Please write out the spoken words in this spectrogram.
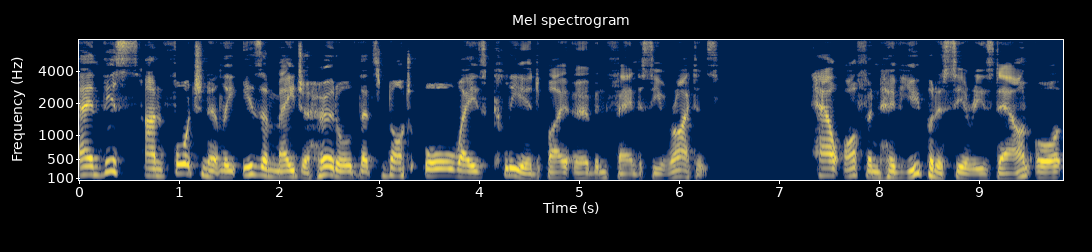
And this, unfortunately, is a major hurdle that's not always cleared by urban fantasy writers. How often have you put a series down or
